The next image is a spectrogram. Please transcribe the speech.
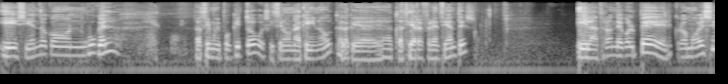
Y siguiendo con Google, hace muy poquito, pues hicieron una keynote a la que te hacía referencia antes. Y lanzaron de golpe el Chrome OS.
